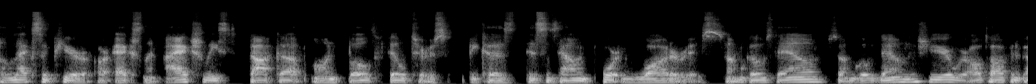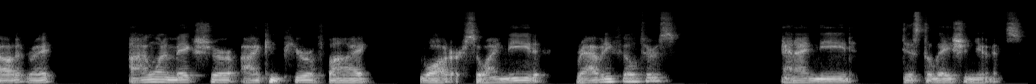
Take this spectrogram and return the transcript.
Alexapure are excellent. I actually stock up on both filters because this is how important water is. Something goes down, something goes down this year. We're all talking about it, right? I want to make sure I can purify water. So I need gravity filters and I need distillation units.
